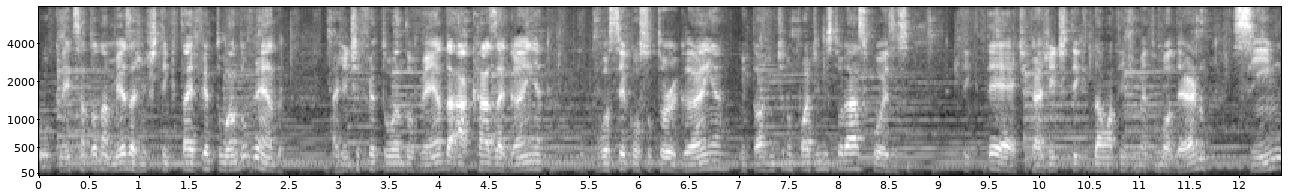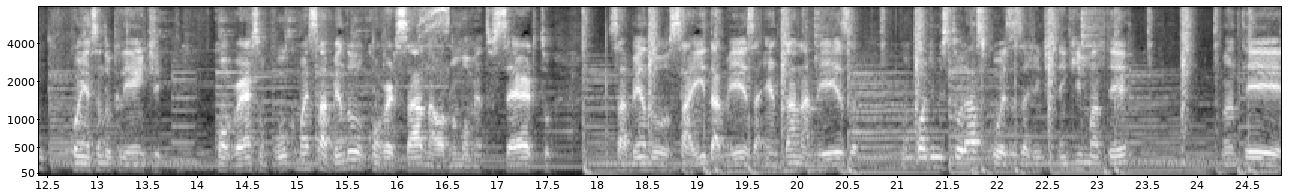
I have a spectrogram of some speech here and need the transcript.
O cliente sentou na mesa, a gente tem que estar tá efetuando venda. A gente efetuando venda, a casa ganha, você consultor ganha, então a gente não pode misturar as coisas. Tem que ter ética, a gente tem que dar um atendimento moderno, sim, conhecendo o cliente, conversa um pouco, mas sabendo conversar na hora, no momento certo, sabendo sair da mesa, entrar na mesa. Não pode misturar as coisas, a gente tem que manter manter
